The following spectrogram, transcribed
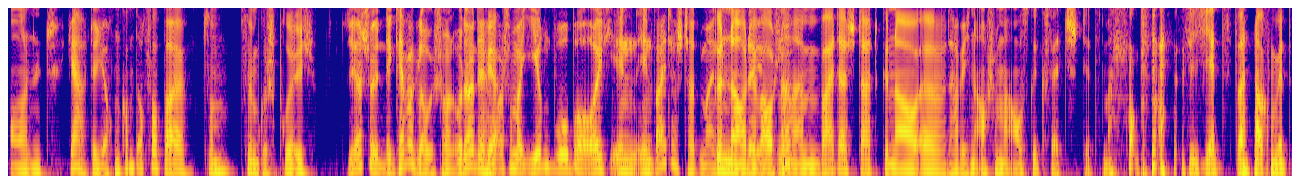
Und ja, der Jochen kommt auch vorbei zum Filmgespräch. Sehr schön, den kennen wir, glaube ich, schon, oder? Der Ja. war schon mal irgendwo bei euch in, in Weiterstadt, meine Genau, der war auch schon ne? mal im Weiterstadt, genau, äh, da habe ich ihn auch schon mal ausgequetscht. Jetzt mal gucken, was ich jetzt dann noch mit,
